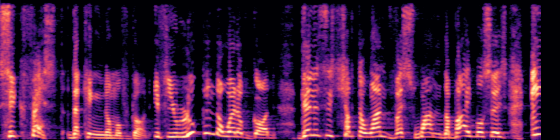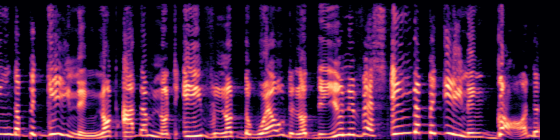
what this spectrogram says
Seek first the kingdom of God. If you look in the Word of God, Genesis chapter 1, verse 1, the Bible says, In the beginning, not Adam, not Eve, not the world, not the universe, in the beginning, God,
